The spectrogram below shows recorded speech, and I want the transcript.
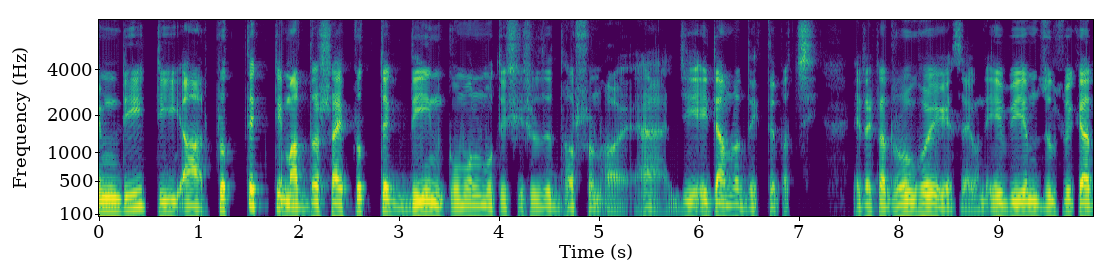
এমডি টি আর, প্রত্যেকটি মাদ্রাসায় প্রত্যেক দিন কোমলমতি শিশুদের ধর্ষণ হয়। হ্যাঁ জি, এটা আমরা দেখতে পাচ্ছি। এটা একটা রোগ হয়ে গেছে এখন। A B M Zulfikar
